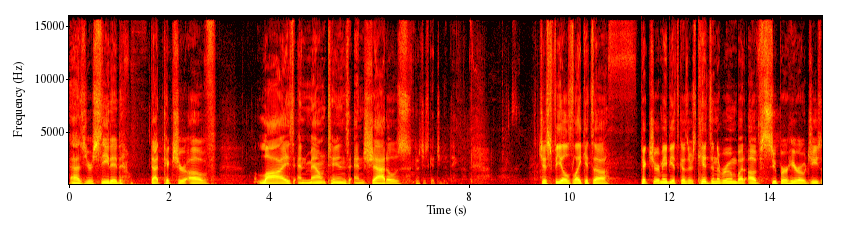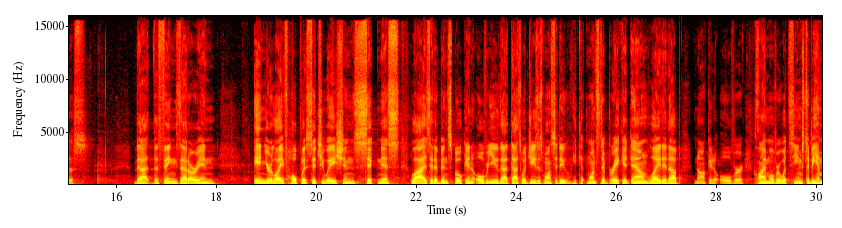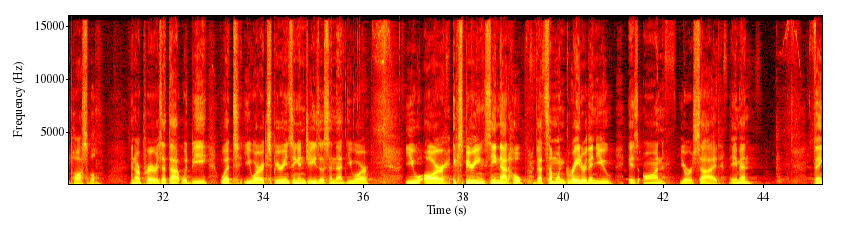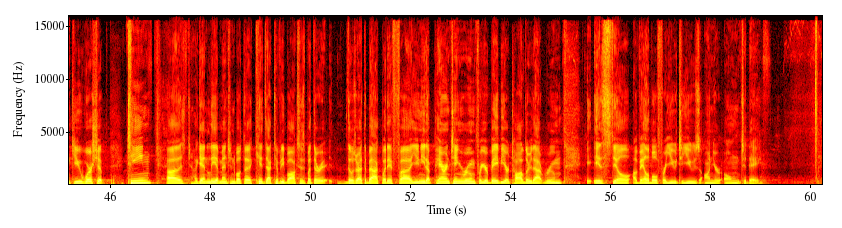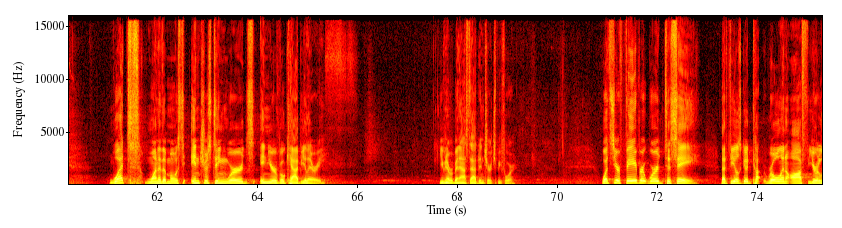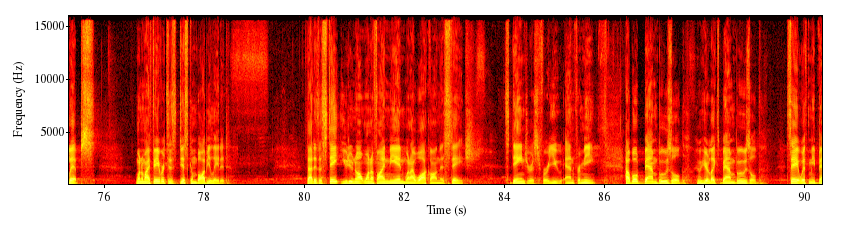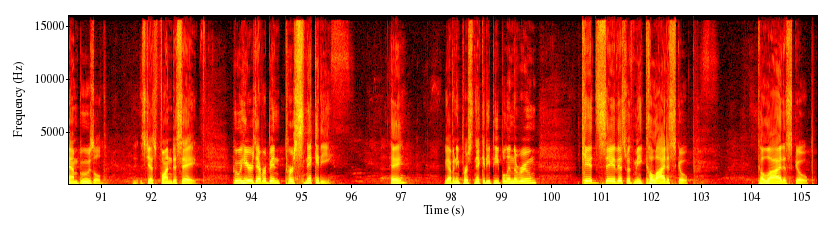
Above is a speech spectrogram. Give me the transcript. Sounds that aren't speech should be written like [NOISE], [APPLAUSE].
as you're seated, that picture of lies and mountains and shadows. Could I just get you to take that? Just feels like it's a picture, maybe it's because there's kids in the room, but of superhero Jesus. That the things that are in in your life, hopeless situations, sickness, lies that have been spoken over you, that that's what Jesus wants to do. He wants to break it down, light it up, knock it over, climb over what seems to be impossible. And our prayer is that that would be what you are experiencing in Jesus and that you are you are experiencing that hope that someone greater than you is on your side. Amen. Thank you worship team. Uh, again, Leah mentioned about the kids' activity boxes, but those are at the back. But if uh, you need a parenting room for your baby or toddler, that room is still available for you to use on your own today. What's one of the most interesting words in your vocabulary? You've never been asked that in church before. What's your favorite word to say that feels good rolling off your lips? One of my favorites is discombobulated. That is a state you do not want to find me in when I walk on this stage. It's dangerous for you and for me. How about bamboozled? Who here likes bamboozled? Say it with me bamboozled. It's just fun to say. Who here has ever been persnickety? Hey? We have any persnickety people in the room? Kids, say this with me kaleidoscope. Kaleidoscope.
